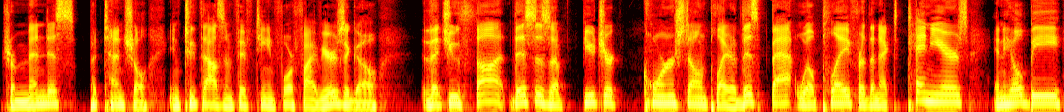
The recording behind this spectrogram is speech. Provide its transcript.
tremendous potential in 2015, four or five years ago, that you thought this is a future cornerstone player. This bat will play for the next 10 years and he'll be,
